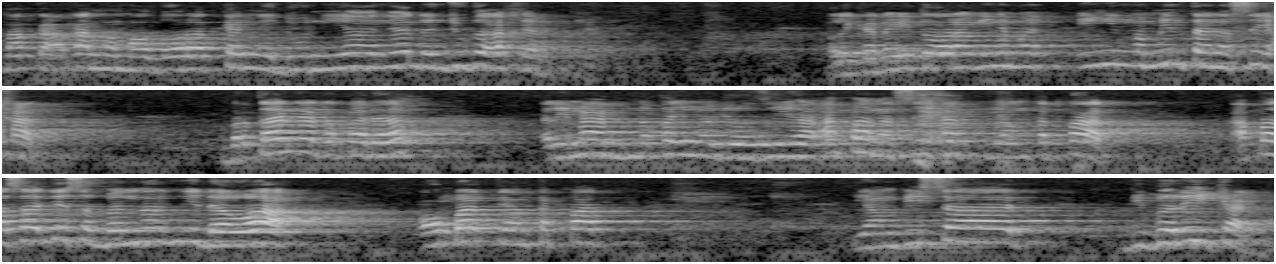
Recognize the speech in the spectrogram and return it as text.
maka akan memadaratkannya dunianya dan juga akhiratnya. Oleh karena itu orang ini ingin meminta nasihat bertanya kepada Imam Ibnu Qayyim al-Jauziyah apa nasihat yang tepat apa saja sebenarnya dawa obat yang tepat yang bisa diberikan,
